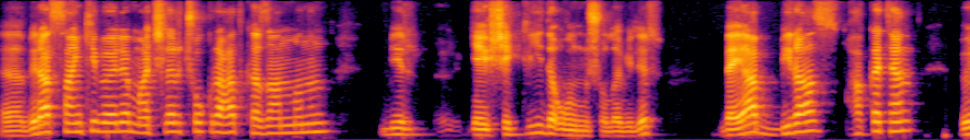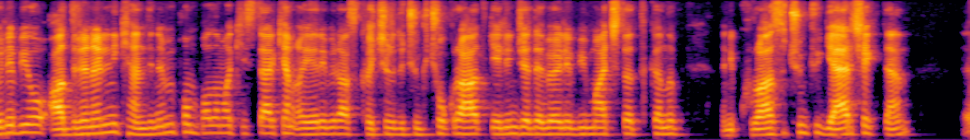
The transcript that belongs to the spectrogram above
Ee, biraz sanki böyle maçları çok rahat kazanmanın bir gevşekliği de olmuş olabilir. Veya biraz hakikaten böyle bir o adrenalini kendine mi pompalamak isterken ayarı biraz kaçırdı. Çünkü çok rahat gelince de böyle bir maçta tıkanıp hani kurası çünkü gerçekten e,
